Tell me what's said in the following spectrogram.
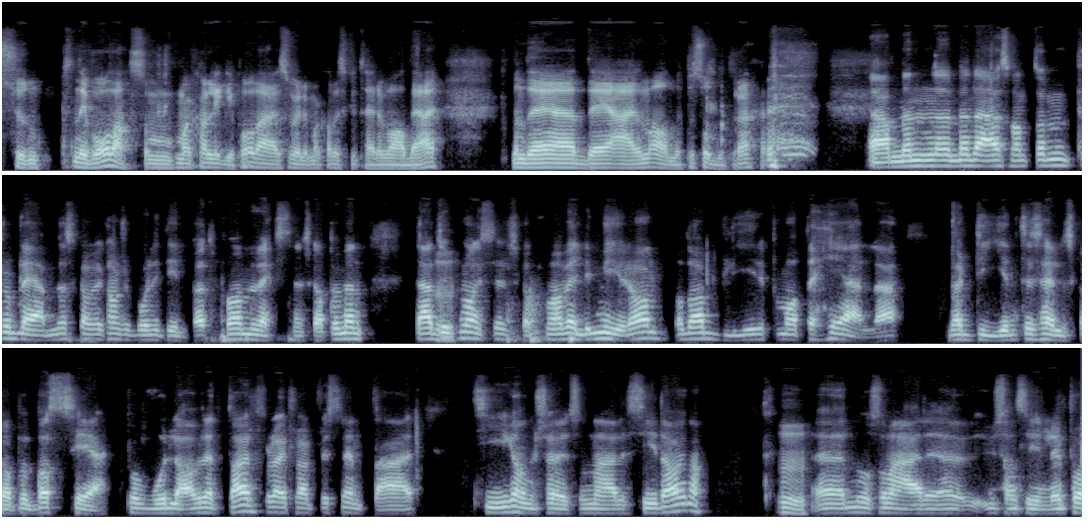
sunt nivå da, som man kan ligge på. Det er selvfølgelig Man kan diskutere hva det er. Men det, det er en annen episode, tror jeg. Ja, men, men, det er jo sant, om problemene skal vi kanskje gå litt inn på etterpå med vekstselskapet. Men det er typ Mm. mange selskaper som har veldig mye lån, og da blir på en måte hele verdien til selskapet basert på hvor lav renta er. For det er klart hvis renta er ti ganger så høy som den er i dag, da. Mm. Eh, noe som er uh, usannsynlig på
